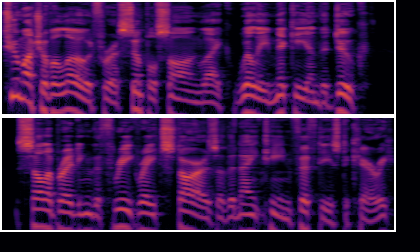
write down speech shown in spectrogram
too much of a load for a simple song like Willie, Mickey, and the Duke, celebrating the three great stars of the 1950s to carry.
